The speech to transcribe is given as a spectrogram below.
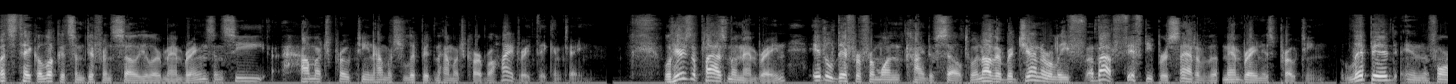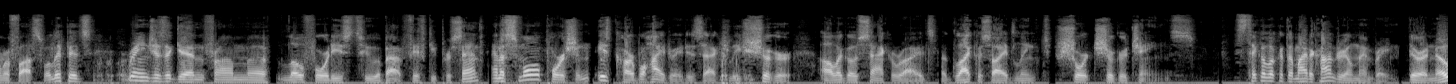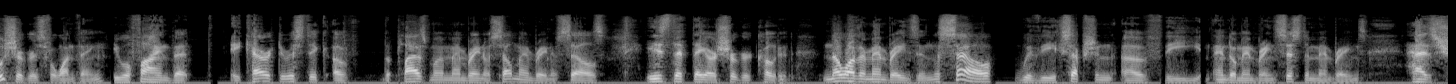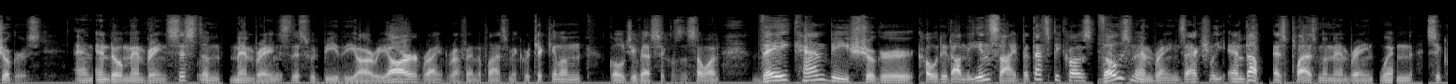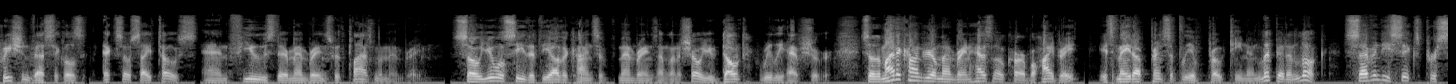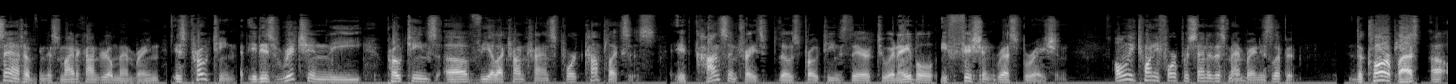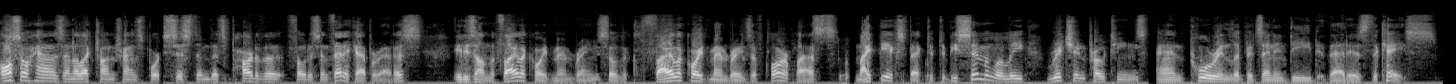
Let's take a look at some different cellular membranes and see how much protein, how much lipid, and how much carbohydrate they contain. Well, here's the plasma membrane. It'll differ from one kind of cell to another, but generally about 50% of the membrane is protein. Lipid, in the form of phospholipids, ranges again from uh, low 40s to about 50%, and a small portion is carbohydrate, is actually sugar, oligosaccharides, glycoside-linked short sugar chains. Let's take a look at the mitochondrial membrane. There are no sugars for one thing. You will find that a characteristic of the plasma membrane or cell membrane of cells is that they are sugar coated. No other membranes in the cell, with the exception of the endomembrane system membranes, has sugars and endomembrane system membranes, this would be the RER, right, rough endoplasmic reticulum, Golgi vesicles, and so on, they can be sugar coated on the inside, but that's because those membranes actually end up as plasma membrane when secretion vesicles exocytose and fuse their membranes with plasma membrane. So you will see that the other kinds of membranes I'm going to show you don't really have sugar. So the mitochondrial membrane has no carbohydrate. It's made up principally of protein and lipid. And look, 76% of this mitochondrial membrane is protein. It is rich in the proteins of the electron transport complexes. It concentrates those proteins there to enable efficient respiration. Only 24% of this membrane is lipid. The chloroplast uh, also has an electron transport system that's part of the photosynthetic apparatus. It is on the thylakoid membrane, so the thylakoid membranes of chloroplasts might be expected to be similarly rich in proteins and poor in lipids, and indeed that is the case.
